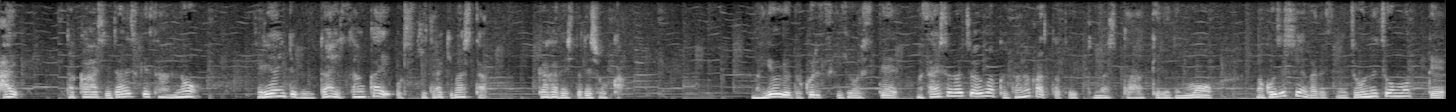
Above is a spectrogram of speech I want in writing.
はい。高橋大輔さんのキャリアインタビュー第3回お聞きいただきました。いかがでしたでしょうか？まあ、いよいよ独立起業して、まあ、最初のうちはうまくいかなかったと言ってましたけれども、まあ、ご自身がですね情熱を持って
